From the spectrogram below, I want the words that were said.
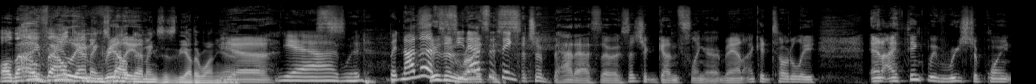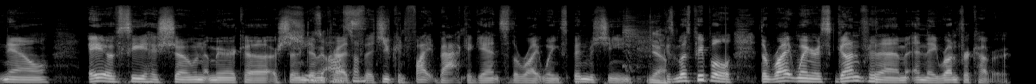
Oh, Val, I Val really, Demings. Val really- Demings is the other one. Yeah. Yeah. Yeah, I would. But not enough. Susan See, Rice that's the is thing. such a badass, though. Such a gunslinger, man. I could totally, and I think we've reached a point now. AOC has shown America or shown She's Democrats awesome. that you can fight back against the right wing spin machine. Yeah. Because most people, the right wingers gun for them and they run for cover,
